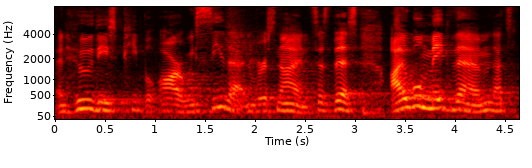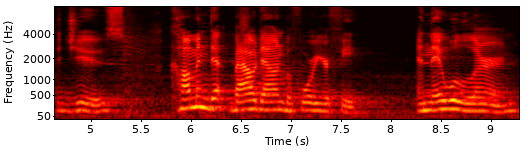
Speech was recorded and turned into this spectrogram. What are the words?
and who these people are. We see that in verse 9. It says this I will make them, that's the Jews, come and bow down before your feet, and they will learn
